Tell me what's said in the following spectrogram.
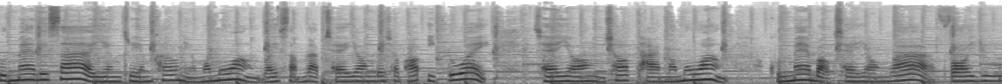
คุณแม่ลิซ่ายังเตรียมข้าวเหนียวมะม่วง ไว้สำหรับแชยองโดยเฉพาะอีกด้วย แชยองชอบทานมะม่วง คุณแม่บอกแชยองว่า for you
